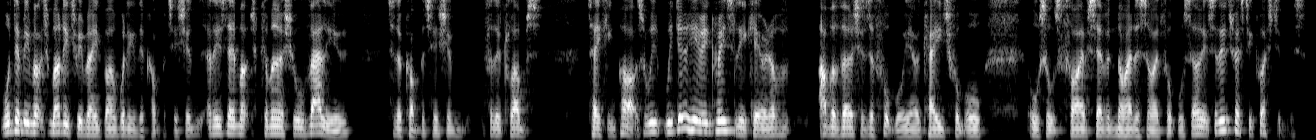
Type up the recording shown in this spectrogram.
Would there be much money to be made by winning the competition? And is there much commercial value to the competition for the clubs taking part? So we, we do hear increasingly, Kieran, of other versions of football, you know, cage football, all sorts of five, seven, nine aside football. So it's an interesting question, this.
